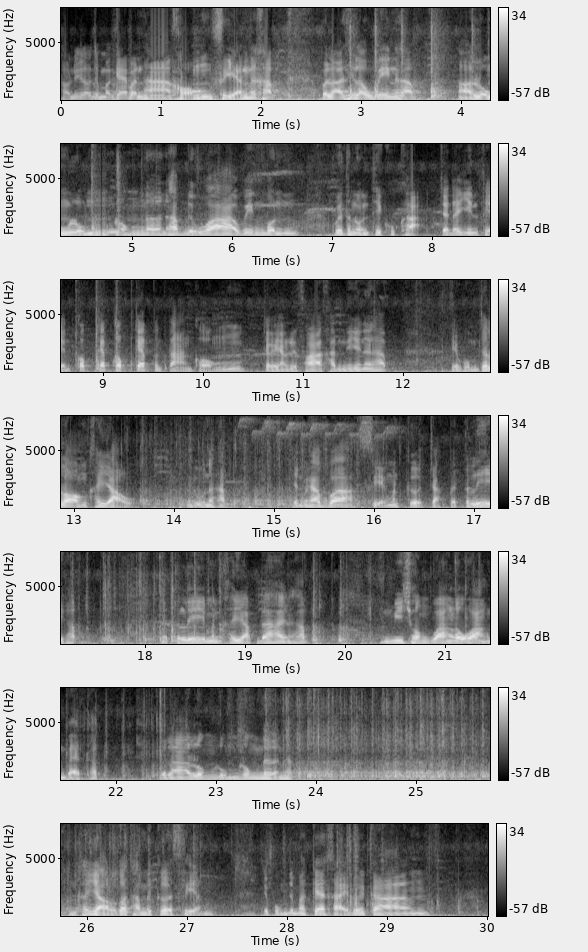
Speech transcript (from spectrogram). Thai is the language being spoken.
คราวนี้เราจะมาแก้ปัญหาของเสียงนะครับ เวลาที่เราวิ่งนะครับลงหลุมลงเนินนะครับ หรือว่าวิ่งบนพื้นถนนที่ขรุขระจะได้ยินเสียงก๊อบแก๊บก๊อบแก๊บต่างๆ ของจักรยานไฟฟ้าคันนี้นะครับ เดี๋ยวผมจะลองเขย่าดูนะครับ เห็นไหมครับว่าเสียงมันเกิดจากแบตเตอรี่ครับ แบตเตอรี่มันขยับได้นะครับ มันมีช่องว่างระหว่างแบตครับ เวลาลงหลุมลงเนินครับ มันเขย่าแล้วก็ทำให้เกิดเสียง เดี๋ยวผมจะมาแก้ไขโดยการ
